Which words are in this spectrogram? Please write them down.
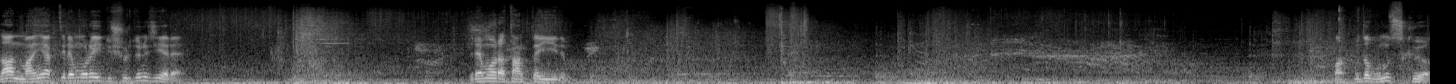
Lan manyak Dremora'yı düşürdünüz yere. Dremora tankla yiğidim. Bak bu da bunu sıkıyor.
